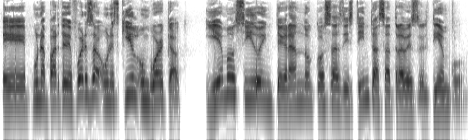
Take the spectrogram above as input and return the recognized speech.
Eh, una parte de fuerza, un skill, un workout. Y hemos ido integrando cosas distintas a través del tiempo.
